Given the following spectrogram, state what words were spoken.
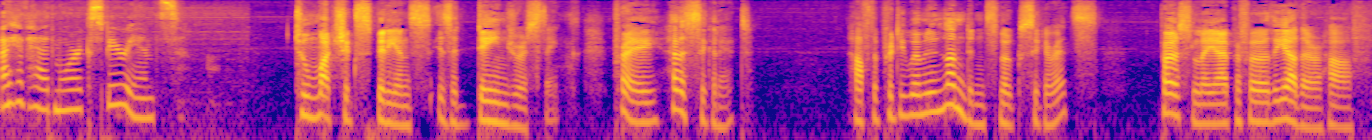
I have had more experience. Too much experience is a dangerous thing. Pray, have a cigarette. Half the pretty women in London smoke cigarettes. Personally, I prefer the other half.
